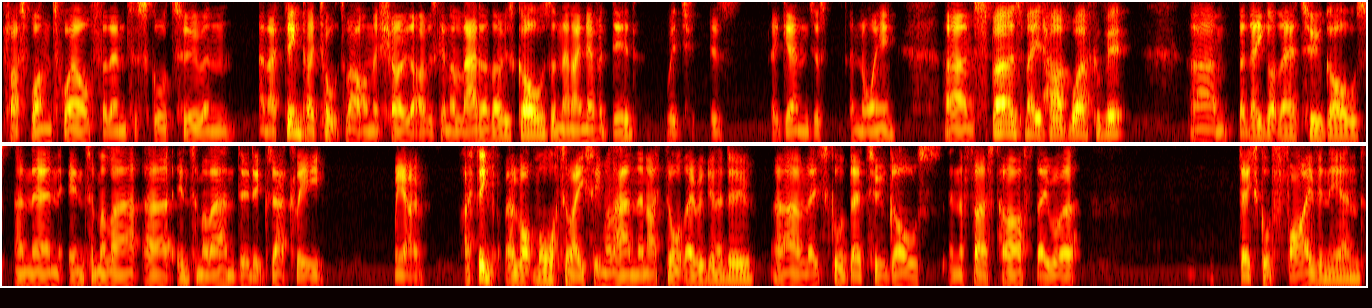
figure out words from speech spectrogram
Plus 112 for them to score two. And, and I think I talked about on the show that I was going to ladder those goals, and then I never did, which is, again, just annoying. Um, Spurs made hard work of it, um, but they got their two goals. And then Inter Milan, uh, Inter Milan did exactly, you know, I think a lot more to AC Milan than I thought they were going to do. Um, they scored their two goals in the first half. They were they scored five in the end.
